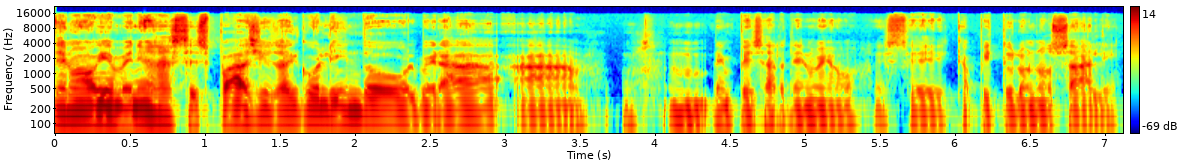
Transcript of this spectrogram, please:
De nuevo, bienvenidos a este espacio. Es algo lindo volver a, empezar de nuevo. Este capítulo no sale.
